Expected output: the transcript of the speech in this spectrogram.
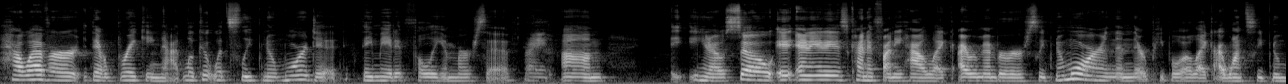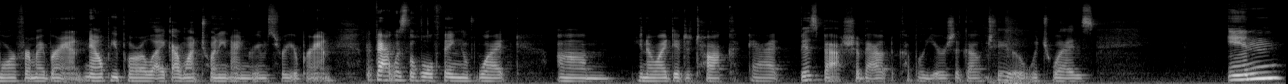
However, they're breaking that. Look at what Sleep No More did. They made it fully immersive. Right. Um, you know, so it, and it is kind of funny how like I remember Sleep No More, and then there are people are like, I want Sleep No More for my brand. Now people are like, I want 29 rooms for your brand. But that was the whole thing of what, um, you know, I did a talk at BizBash about a couple years ago too, which was in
